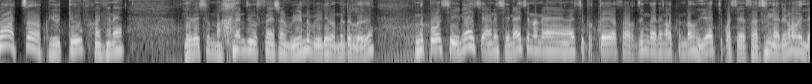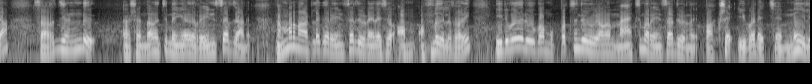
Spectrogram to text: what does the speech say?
വാട്സാപ്പ് യൂട്യൂബ് അങ്ങനെ ഏകദേശം നാലഞ്ച് ദിവസത്തിന് ശേഷം വീണ്ടും വീഡിയോ വന്നിട്ടുള്ളത്. ഇന്നിപ്പോൾ ശനിയാഴ്ചയാണ്. ശനിയാഴ്ച തന്നെ പ്രത്യേക സർജും കാര്യങ്ങളൊക്കെ ഉണ്ടാവും വിചാരിച്ചു. പക്ഷേ സർജും കാര്യങ്ങളൊന്നുമില്ല. സർജ് ഉണ്ട്. പക്ഷേ എന്താണെന്ന് വെച്ചിട്ടുണ്ടെങ്കിൽ റെയിൻ സർജ് ആണ്. നമ്മുടെ നാട്ടിലേക്ക് റെയിൻ സർജ് വരുന്നത് ഏകദേശം അമ്പതില്ല സോറി ഇരുപത് രൂപ മുപ്പത്തഞ്ച് രൂപയാണ് മാക്സിമം റെയിൻ ചാർജ് വരുന്നത്. പക്ഷേ ഇവിടെ ചെന്നൈയിൽ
